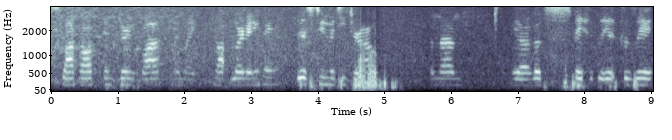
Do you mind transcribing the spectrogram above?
slack off in, during class and like not learn anything. They just tune the teacher out, and then yeah, that's basically it because they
